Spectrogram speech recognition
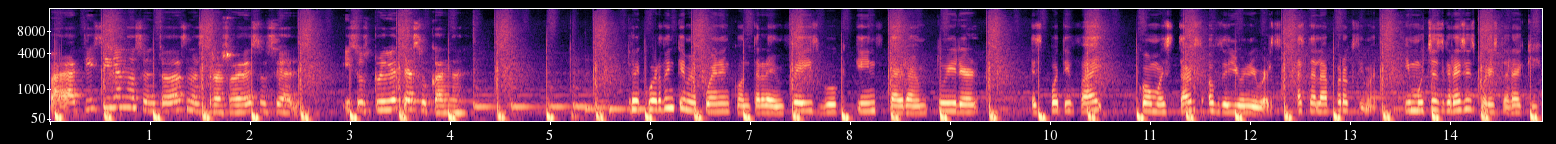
para ti síguenos en todas nuestras redes sociales y suscríbete a su canal. Recuerden que me pueden encontrar en Facebook, Instagram, Twitter, Spotify como Stars of the Universe. Hasta la próxima y muchas gracias por estar aquí.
